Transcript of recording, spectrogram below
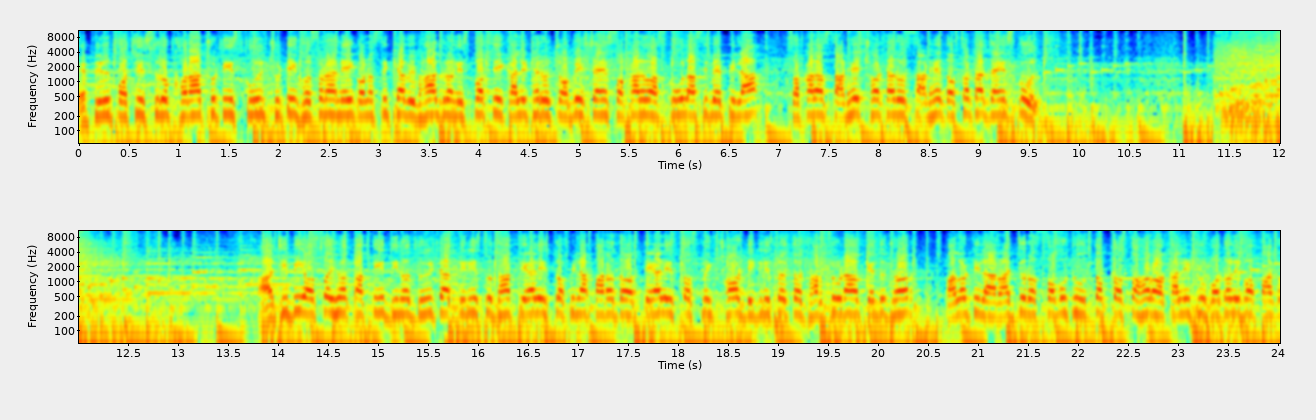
এপ্রিল পঁচিশরু খরা ছুটি স্কুল ছুটি ঘোষণা নেই গণশিক্ষা বিভাগর নিষ্পতি কালিঠার চবিশ যায় সকাল স্কুল আসবে পিলা সকাল সাড়ে ছটার সাড়ে দশটা যায় স্কুল আজি বি অসহ্য তাতি দিন দুইটা তিরিশ সুদ্ধা তেয়াশ টপিলা পারদ তেয়াশ দশমিক ছ ডিগ্রি সহিত ঝারসুগুড়া ও কেন্দুঝর পালটিলা রাজ্যর সবুঠু উত্তপ্ত সহর কালিঠু বদলিব পাগ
